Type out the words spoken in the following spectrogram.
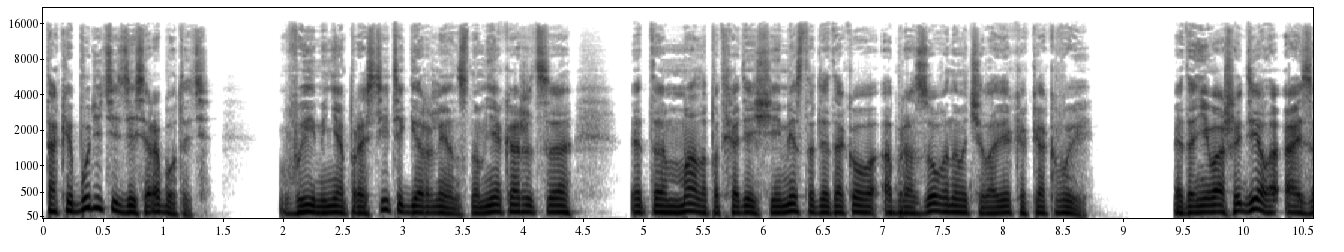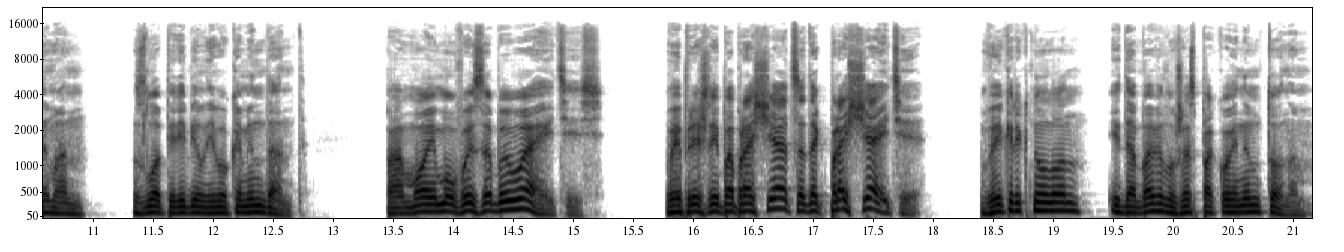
Так и будете здесь работать? Вы меня простите, Герленс, но мне кажется, это мало подходящее место для такого образованного человека, как вы». «Это не ваше дело, Айземан», — зло перебил его комендант. «По-моему, вы забываетесь. Вы пришли попрощаться, так прощайте!» Выкрикнул он и добавил уже спокойным тоном.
